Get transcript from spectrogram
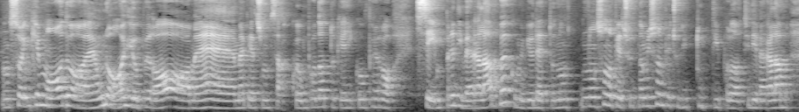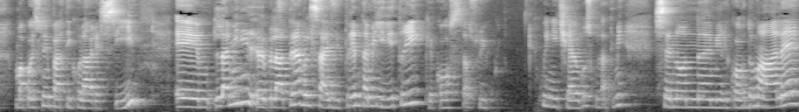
non so in che modo, è un olio però a me, a me piace un sacco, è un prodotto che ricomprerò sempre di Veralab, come vi ho detto non, non, piaciuti, non mi sono piaciuti tutti i prodotti di Veralab, ma questo in particolare sì. E la, mini, la travel size di 30 ml che costa sui 15 euro scusatemi se non mi ricordo male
